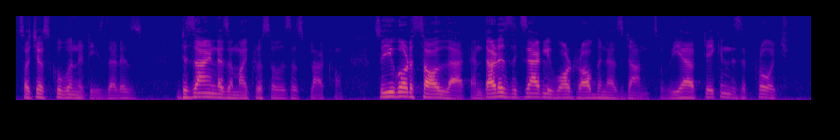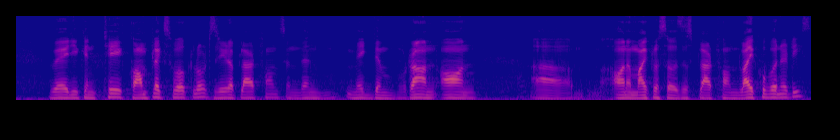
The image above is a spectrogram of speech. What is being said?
such as Kubernetes that is designed as a microservices platform? So you got to solve that, and that is exactly what Robin has done. So we have taken this approach where you can take complex workloads, data platforms, and then make them run on um, on a microservices platform like Kubernetes,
